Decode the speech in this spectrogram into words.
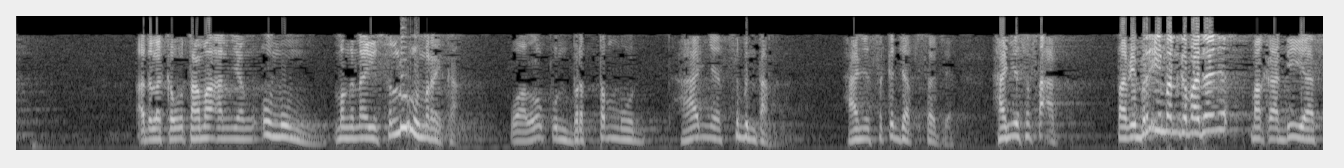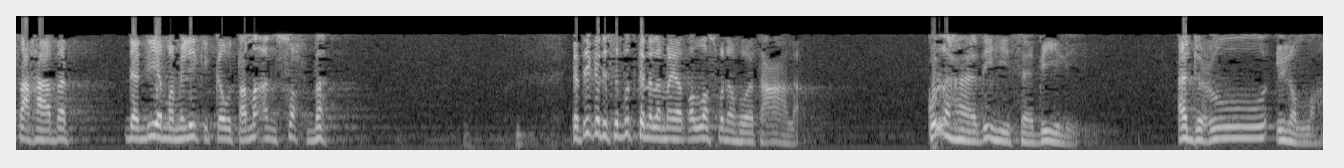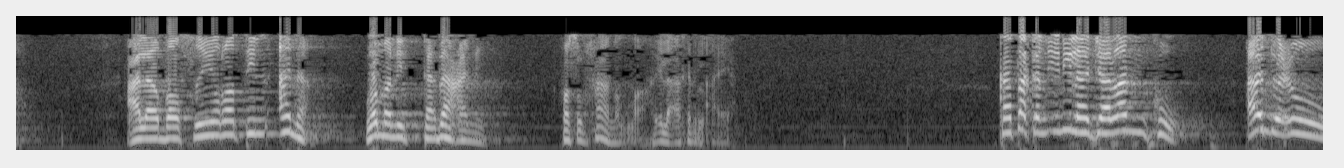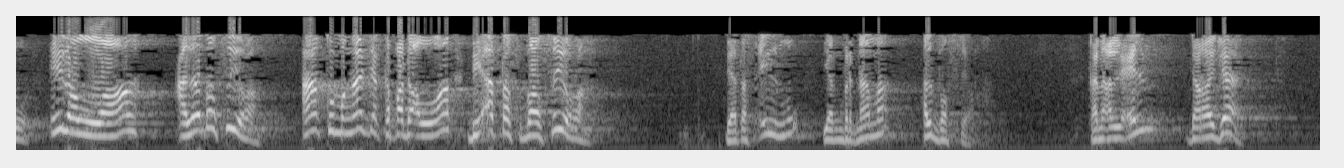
adalah keutamaan yang umum mengenai seluruh mereka. Walaupun bertemu hanya sebentar. Hanya sekejap saja. Hanya sesaat tapi beriman kepadanya, maka dia sahabat dan dia memiliki keutamaan sohbah. Ketika disebutkan dalam ayat Allah Subhanahu wa taala, "Qul hadhihi sabili ad'u ila Allah ala basiratin ana wa man ittaba'ani." Fa subhanallah ila akhir ayat. Katakan inilah jalanku. Ad'u ila Allah ala basirah. Aku mengajak kepada Allah di atas basirah. Di atas ilmu yang bernama al-basirah. Karena al-ilm darajat.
